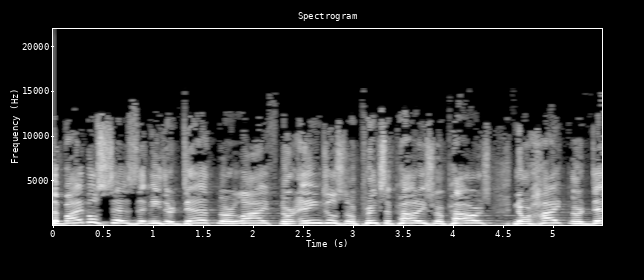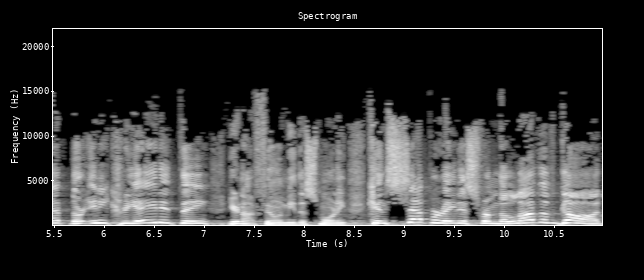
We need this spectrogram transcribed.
The Bible says that neither death, nor life, nor angels, nor principalities, nor powers, nor height, nor depth, nor any created thing, you're not feeling me this morning, can separate us from the love of God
